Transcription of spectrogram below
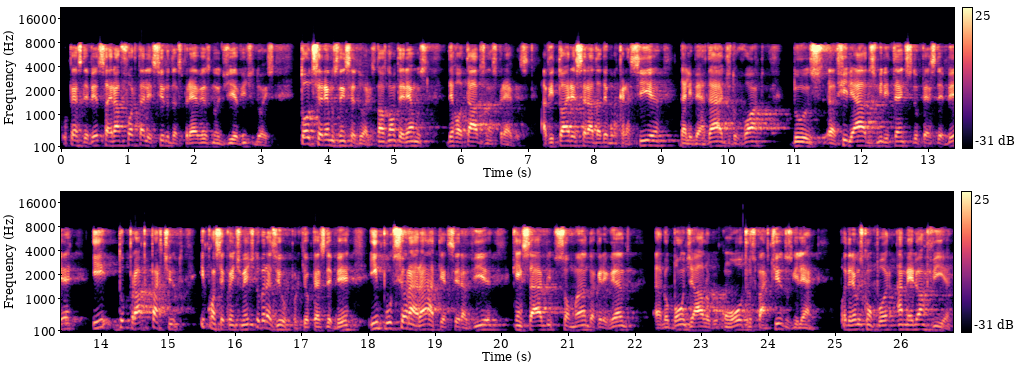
O PSDB sairá fortalecido das prévias no dia 22. Todos seremos vencedores, nós não teremos derrotados nas prévias. A vitória será da democracia, da liberdade, do voto, dos uh, filiados militantes do PSDB e do próprio partido, e, consequentemente, do Brasil, porque o PSDB impulsionará a terceira via, quem sabe somando, agregando, uh, no bom diálogo com outros partidos, Guilherme, poderemos compor a melhor via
